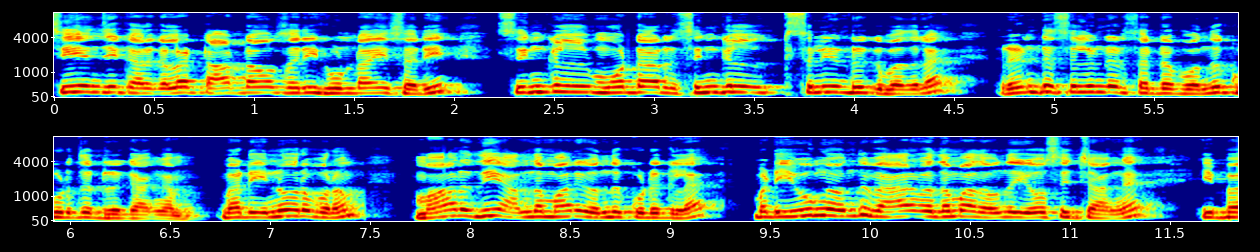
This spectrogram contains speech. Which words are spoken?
சிஎன்ஜி கார்களில் டாட்டாவும் சரி ஹுண்டாயும் சரி சிங்கிள் மோட்டார் சிங்கிள் சிலிண்டருக்கு பதிலாக ரெண்டு சிலிண்டர் செட்டப் வந்து கொடுத்துட்ருக்காங்க பட் இன்னொரு புறம் மாருதி அந்த மாதிரி வந்து கொடுக்கல. பட் இவங்க வந்து வேறு விதமாக அதை வந்து யோசிச்சாங்க. இப்போ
